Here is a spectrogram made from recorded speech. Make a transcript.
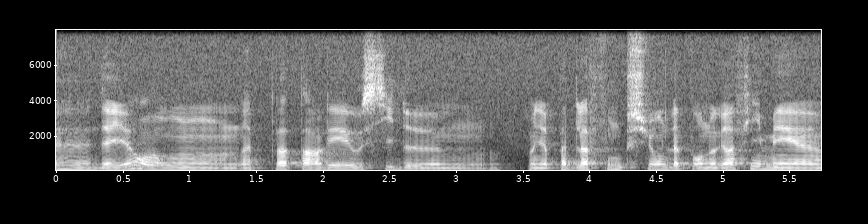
Euh, D'ailleurs, on n'a pas parlé aussi de, on va dire pas de la fonction de la pornographie, mais euh,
